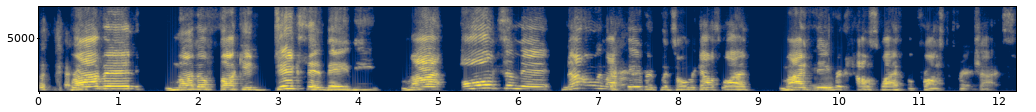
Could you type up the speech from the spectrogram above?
Robin motherfucking Dixon, baby. My ultimate, not only my favorite Potomac housewife, my Mhm. favorite housewife across the franchise.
